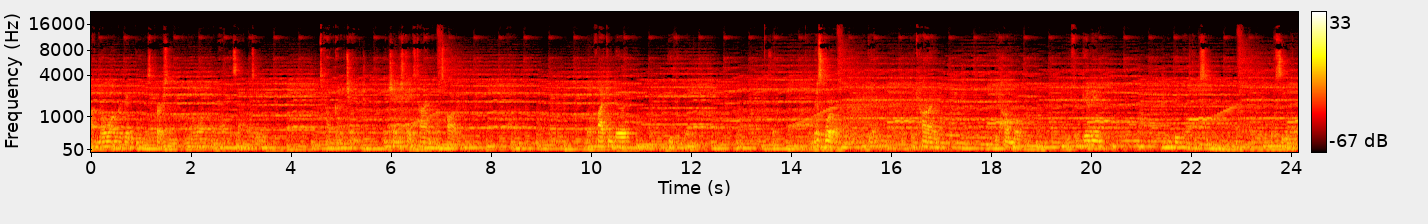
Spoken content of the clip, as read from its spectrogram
I'm no longer going to be this person. I'm no longer going to have this attitude. I'm going to change. And change takes time and it's hard. But if I can do it, you can do it. So, in this world, again, be kind, be humble, be forgiving, see you later.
